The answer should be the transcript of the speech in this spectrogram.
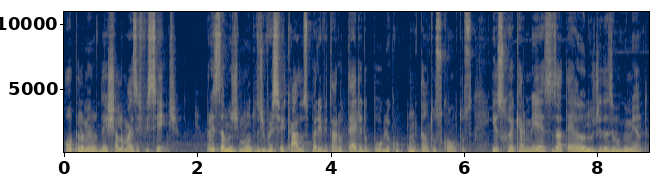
ou pelo menos deixá-lo mais eficiente. Precisamos de mundos diversificados para evitar o tédio do público com tantos contos. Isso requer meses até anos de desenvolvimento.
